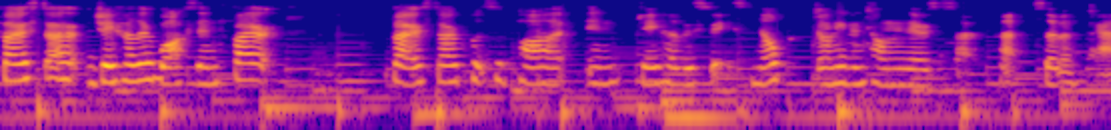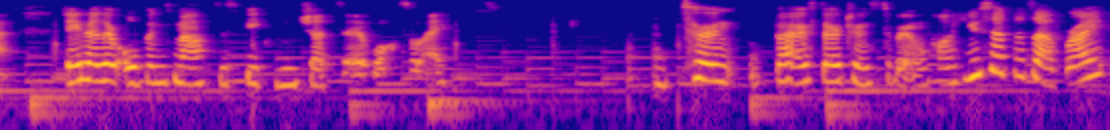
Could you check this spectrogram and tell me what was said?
Firestar, uh, Jayfeather walks in. Fire Firestar puts a paw in Jayfeather's face. Nope, don't even tell me there's a seventh cat. Jayfeather opens mouth to speak and shuts it, walks away. Turn Firestar turns to Brambleclaw. You set this up, right?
